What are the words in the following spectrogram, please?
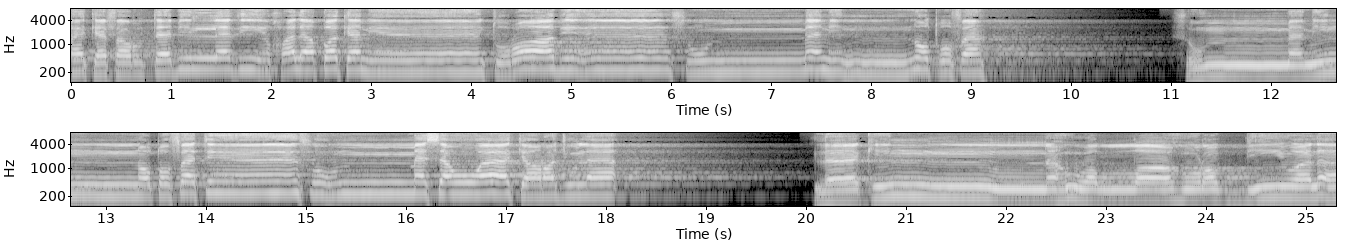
أكفرت بالذي خلقك من تراب ثم من نطفة ثم من نطفة ثم سواك رجلا لكن هو الله ربي ولا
